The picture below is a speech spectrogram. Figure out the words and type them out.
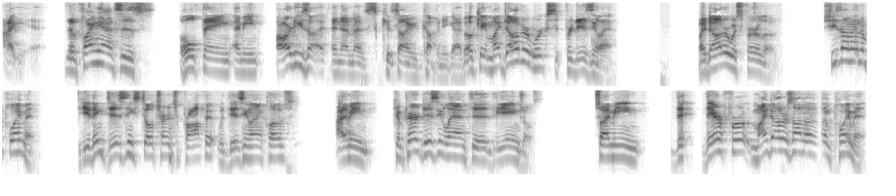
I the finances whole thing. I mean, Arte's and I'm not a company guy, but okay, my daughter works for Disneyland. My daughter was furloughed. She's on unemployment. Do you think Disney still turns a profit with Disneyland closed? I mean, compare Disneyland to the Angels. So I mean, therefore, my daughter's on unemployment.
